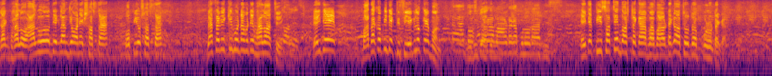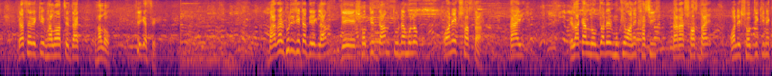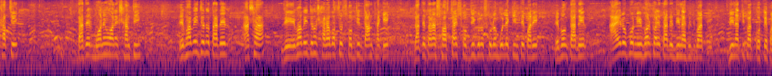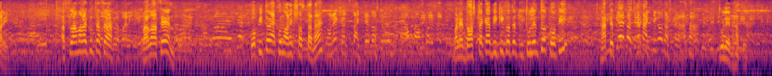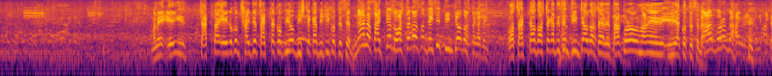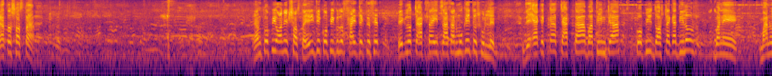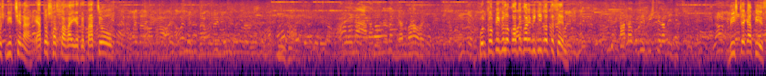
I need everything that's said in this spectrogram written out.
যাক ভালো। আলুও দেখলাম যে অনেক সস্তা কপিও সস্তা। বেচা বিক্রি মোটামুটি ভালো আছে। এই যে বাঁধাকপি দেখতেছি এগুলো কেমন? এইটা পিস হচ্ছে দশ টাকা বা বারো টাকা অথবা পনেরো টাকা। বেচা বিক্রি ভালো আছে যাক ভালো। ঠিক আছে। বাজার ঘুরে যেটা দেখলাম যে সবজির দাম তুলনামূলক অনেক সস্তা। তাই এলাকার লোকজনের মুখে অনেক হাসি, তারা সস্তায় অনেক সবজি কিনে খাচ্ছে, তাদের মনেও অনেক শান্তি। এভাবেই যেন তাদের আশা যে এভাবেই যেন সারা বছর সবজির দাম থাকে, যাতে তারা সস্তায় সবজিগুলো সুলভ মূল্যে কিনতে পারে এবং তাদের আয়ের ওপর নির্ভর করে তাদের দিনাতিপাত দিনাতিপাত করতে পারে। আসসালামু আলাইকুম চাচা, ভালো আছেন? কপি তো এখন অনেক সস্তা না? মানে দশ টাকা বিক্রি করতে তুলেন তো কপি? হাতে তুলেন হাতে। মানে এই চারটা এইরকম সাইজের চারটা কপিও বিশ টাকা বিক্রি করতেছেন? না না চারটে দশ টাকা দেখছি তিনটেও দশ টাকা দেয় ও চারটাও দশ টাকা দিচ্ছেন তিনটাও দশ টাকা দিচ্ছেন তারপরেও মানে ইয়া করতেছে না? তারপরও। এত সস্তা? এখন কপি অনেক সস্তা। এই যে কপিগুলো সাইজ দেখতেছেন, এগুলো চারটা এই চাচার মুখেই তো শুনলেন যে এক একটা চারটা বা তিনটা কপি দশ টাকা দিলেও মানে মানুষ নিচ্ছে না, এত সস্তা হয়ে গেছে, তার চেয়েও ফুলকপিগুলো কত করে বিক্রি করতেছেন? বিশ টাকা পিস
